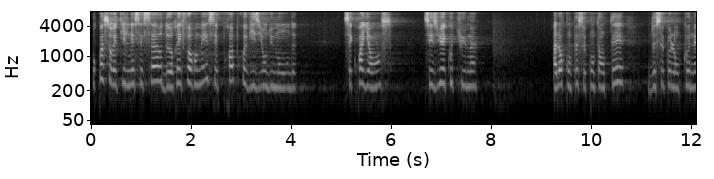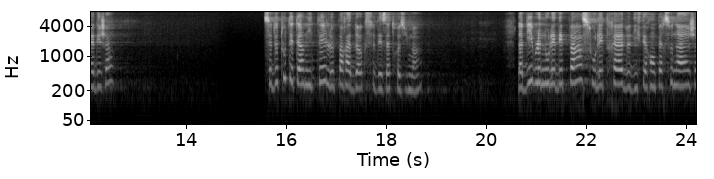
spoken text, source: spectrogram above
Pourquoi serait-il nécessaire de réformer ses propres visions du monde, ses croyances, ses us et coutumes, alors qu'on peut se contenter de ce que l'on connaît déjà? C'est de toute éternité le paradoxe des êtres humains. La Bible nous les dépeint sous les traits de différents personnages,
